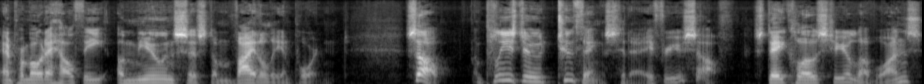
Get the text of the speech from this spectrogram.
and promote a healthy immune system, vitally important. So, please do two things today for yourself. Stay close to your loved ones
